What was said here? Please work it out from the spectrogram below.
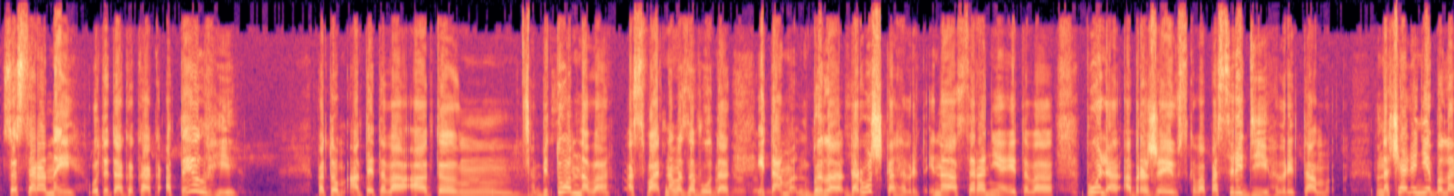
со стороны вот это как- как от Элги, потом от этого, от м, бетонного асфальтного завода. И там была дорожка, говорит, и на стороне этого поля Ображеевского, посреди, говорит, там вначале не было,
